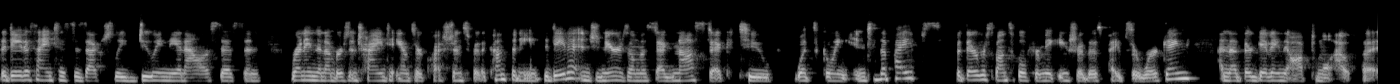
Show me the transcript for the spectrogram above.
the data scientist is actually doing the analysis and running the numbers and trying to answer questions for the company. The data engineer is almost agnostic to what's going into the pipes, but they're responsible for making sure those pipes are working and that they're giving the optimal output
